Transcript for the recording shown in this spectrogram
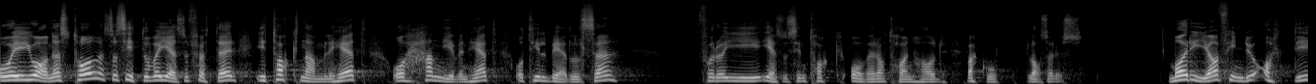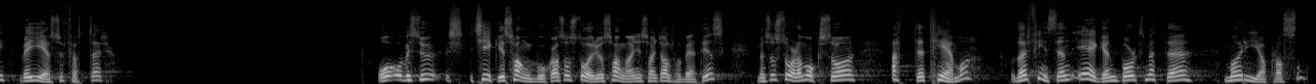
Og i Johannes 12 så sitter hun ved Jesu føtter i takknemlighet og hengivenhet og tilbedelse for å gi Jesus sin takk over at han hadde vekket opp Lasarus. Maria finner du alltid ved Jesu føtter. Og, og Hvis du kikker i sangboka, så står jo sangene sant, alfabetisk, men så står de også etter tema. Og Der fins det en egen bolk som heter Mariaplassen.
